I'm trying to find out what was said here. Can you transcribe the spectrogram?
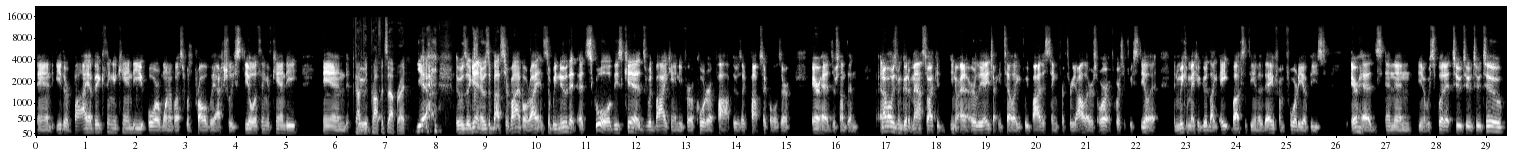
and either buy a big thing of candy or one of us would probably actually steal a thing of candy and got to keep profits up right? Yeah. It was again it was about survival right? And so we knew that at school these kids would buy candy for a quarter a pop. It was like popsicles or airheads or something and I've always been good at math, so I could, you know, at an early age, I could tell like if we buy this thing for three dollars, or of course if we steal it, then we can make a good like eight bucks at the end of the day from forty of these airheads, and then you know we split it two, two, two, two.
